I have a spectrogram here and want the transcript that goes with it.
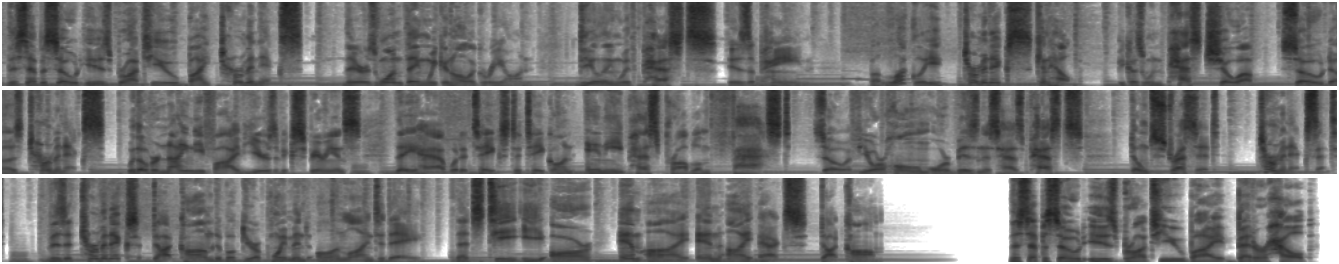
This episode is brought to you by Terminix. There's one thing we can all agree on dealing with pests is a pain. But luckily, Terminix can help because when pests show up, so does Terminix. With over 95 years of experience, they have what it takes to take on any pest problem fast. So if your home or business has pests, don't stress it, Terminix it. Visit Terminix.com to book your appointment online today. That's T E R M I N I X.com. This episode is brought to you by BetterHelp.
